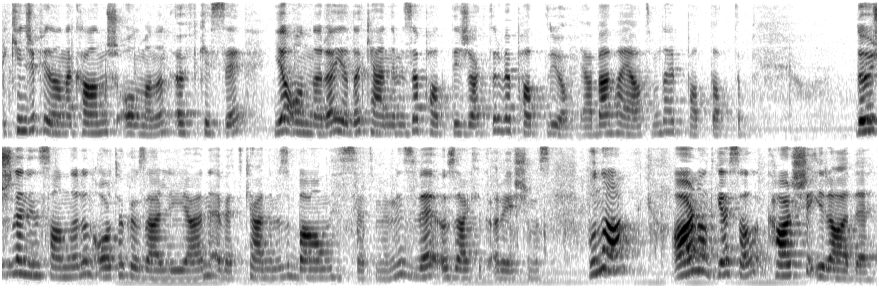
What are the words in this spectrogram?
ikinci plana kalmış olmanın öfkesi ya onlara ya da kendimize patlayacaktır ve patlıyor. Ya yani ben hayatımda hep patlattım. Dövüşülen insanların ortak özelliği yani evet kendimizi bağımlı hissetmemiz ve özellik arayışımız. Buna Arnold Gesell karşı irade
